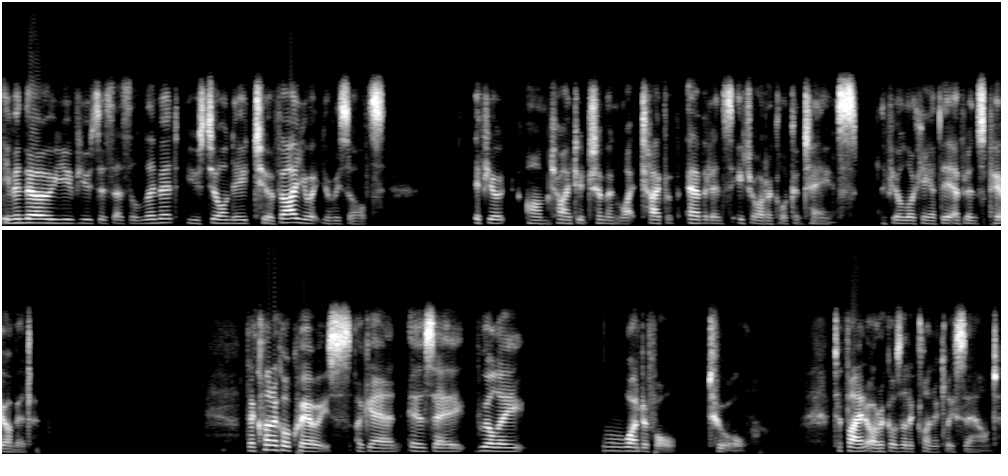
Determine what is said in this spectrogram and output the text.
Even though you've used this as a limit, you still need to evaluate your results if you're um, trying to determine what type of evidence each article contains, if you're looking at the evidence pyramid. The clinical queries, again, is a really wonderful tool to find articles that are clinically sound.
